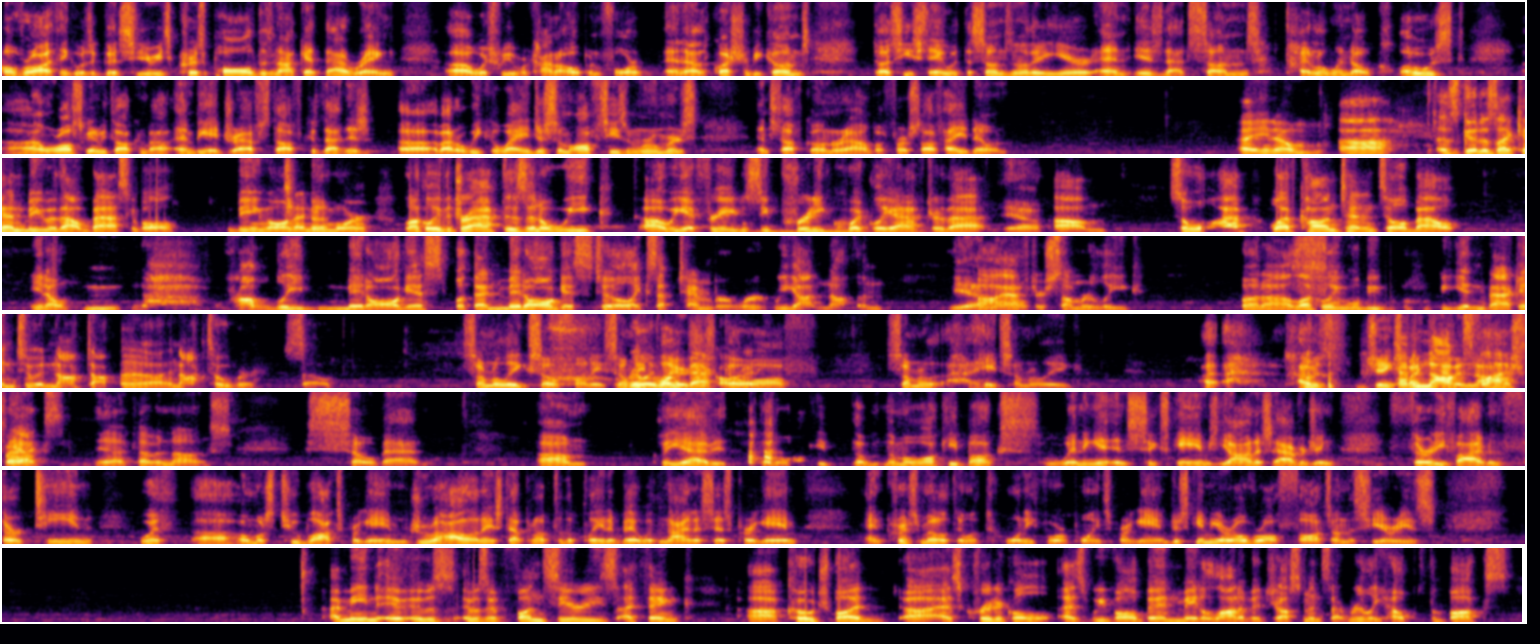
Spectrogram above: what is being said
overall, I think it was a good series. Chris Paul does not get that ring, uh, which we were kind of hoping for. And now the question becomes does he stay with the Suns another year? And is that Suns title window closed? Uh, we're also going to be talking about NBA draft stuff because that is uh, about a week away and just some off-season rumors and stuff going around. But first off, how you doing? Hey, you know, uh, as good as I can be without basketball being on anymore. Luckily, the draft is in a week. Uh, we get free agency pretty quickly after that. Yeah. Um, so we'll have we'll have content until about you know m- probably mid August, but then mid August to like September, we're we got nothing. Yeah. Uh, no. After summer league, but uh, luckily we'll be be getting back into it in October. Uh, in October, so Summer League's so funny. So Really many players just go already. off. Summer, I hate Summer League. I I was jinxed Kevin by Knox Kevin Knox. Flashbacks. Yeah, Kevin Knox, so bad. Um, but yeah, the Milwaukee, the, the Milwaukee Bucks winning it in six games. Giannis averaging thirty-five and thirteen with uh, almost two blocks per game. Jrue Holiday stepping up to the plate a bit with nine assists per game, and Khris Middleton with twenty-four points per game. Just give me your overall thoughts on the series. I mean, it, it was it was a fun series. I think uh, Coach Bud, uh, as critical as we've all been, made a lot of adjustments that really helped the Bucks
